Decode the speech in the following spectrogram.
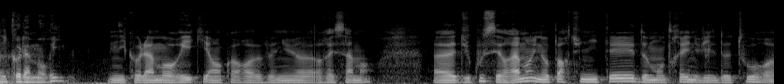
Nicolas Maury. Nicolas Maury qui est encore venu récemment. du coup, c'est vraiment une opportunité de montrer une ville de Tours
